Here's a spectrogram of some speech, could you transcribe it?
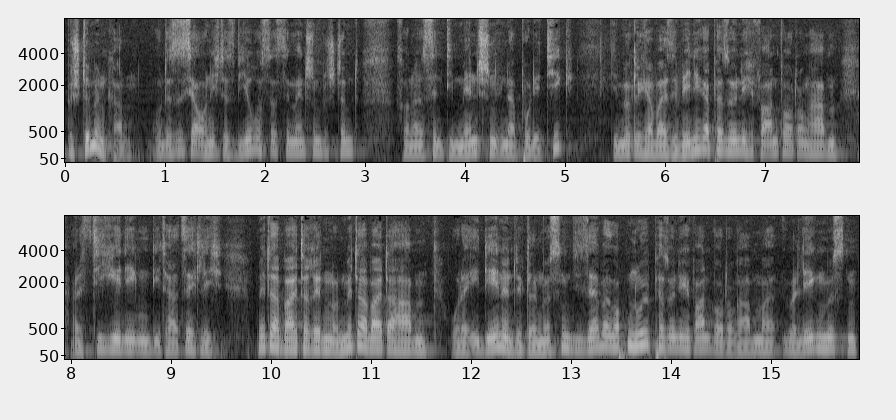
bestimmen kann. Und es ist ja auch nicht das Virus, das den Menschen bestimmt, sondern es sind die Menschen in der Politik, die möglicherweise weniger persönliche Verantwortung haben als diejenigen, die tatsächlich Mitarbeiterinnen und Mitarbeiter haben oder Ideen entwickeln müssen, die selber überhaupt null persönliche Verantwortung haben, mal überlegen müssten,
